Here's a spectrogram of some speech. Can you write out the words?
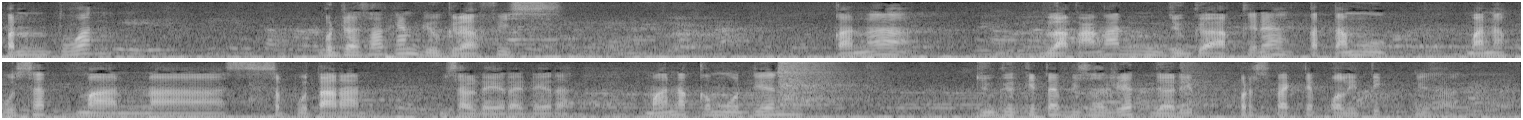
penentuan berdasarkan geografis. Karena belakangan juga akhirnya ketemu mana pusat mana seputaran misal daerah-daerah. Mana kemudian juga kita bisa lihat dari perspektif politik misalnya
